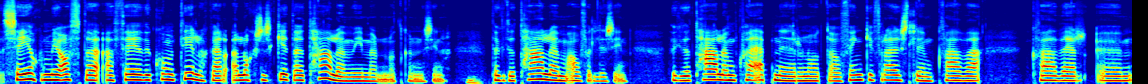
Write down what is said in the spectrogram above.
segja okkur mjög ofta að þegar þau koma til okkar að loksins geta að tala um výmjörnunotkunni sína. Mm. Þau geta að tala um áfællið sín. Þau geta að tala um hvað efnið eru að nota og fengi fræðslu um hvaða, hvað er um,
